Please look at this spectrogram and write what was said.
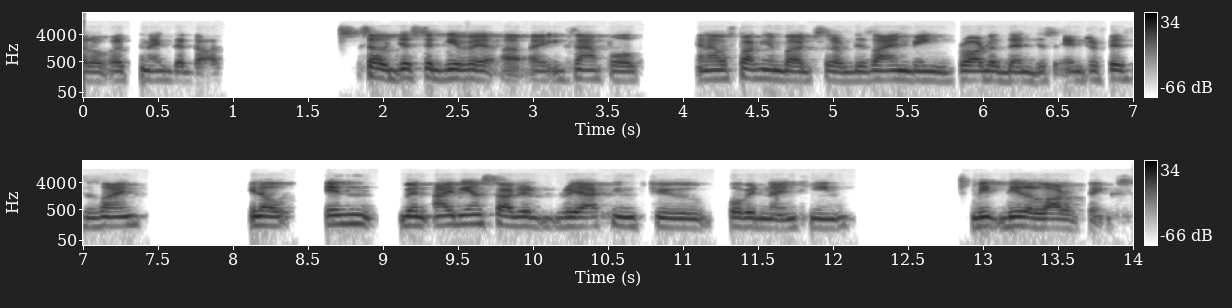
sort of or connect the dots. So, just to give an example, and I was talking about sort of design being broader than just interface design. You know, in when IBM started reacting to COVID-19, we did a lot of things.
